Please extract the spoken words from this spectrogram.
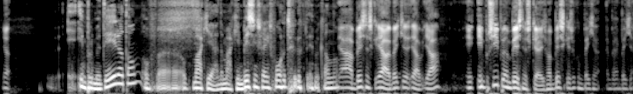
Ja. Implementeer je dat dan? Of, eh, of maak je, ja, dan maak je een business case voor natuurlijk, neem ik aan dan. Ja, business, ja, weet je, ja, ja. In, in principe een business case. Maar business case is ook een beetje een, beetje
